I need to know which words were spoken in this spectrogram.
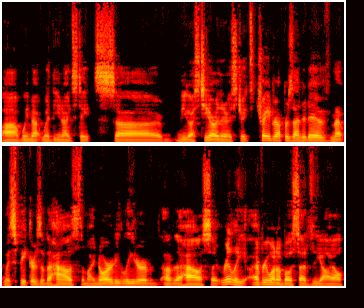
uh, we met with the United States, uh, USTR, the United States Trade Representative, met with speakers of the House, the minority leader of, of the House, uh, really everyone on both sides of the aisle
